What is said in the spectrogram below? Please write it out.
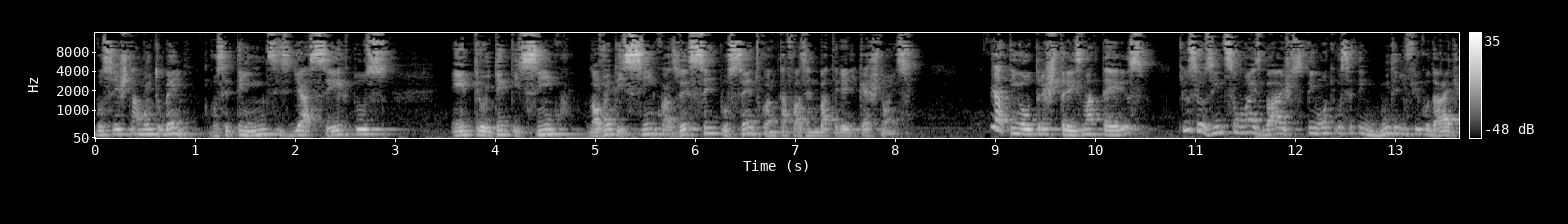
você está muito bem. Você tem índices de acertos entre 85, 95, às vezes 100% quando está fazendo bateria de questões. Já tem outras três matérias que os seus índices são mais baixos. Tem uma que você tem muita dificuldade.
